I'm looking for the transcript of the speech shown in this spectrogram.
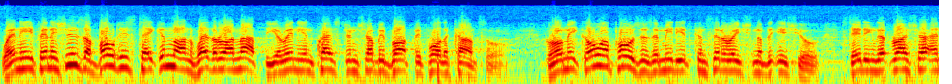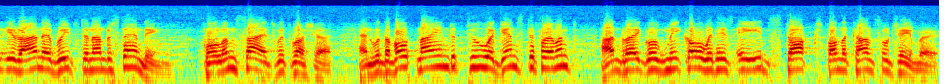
When he finishes, a vote is taken on whether or not the Iranian question shall be brought before the council. Gromyko opposes immediate consideration of the issue, stating that Russia and Iran have reached an understanding. Poland sides with Russia, and with the vote 9 to 2 against deferment, Andrei Gromyko with his aides stalks from the council chamber.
